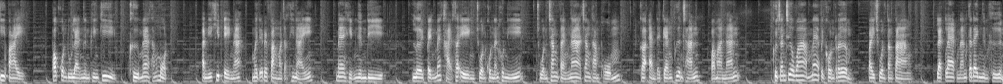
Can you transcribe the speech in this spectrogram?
กี้ไป เพราะคนดูแลเงินพิงกี้ คือแม่ทั้งหมด อันนี้คิดเองนะ ไม่ได้ไปฟังมาจากที่ไหน แม่เห็นเงินดี เลยเป็นแม่ขายซะเองชวนคนนั้นคนนี้ ชวนช่างแต่งหน้าช่างทำผม ก็แอนในแก๊งเพื่อนฉันประมาณนั้น คือฉันเชื่อว่าแม่เป็นคนเริ่มไปชวนต่างๆ แรกๆนั้นก็ได้เงินคืน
